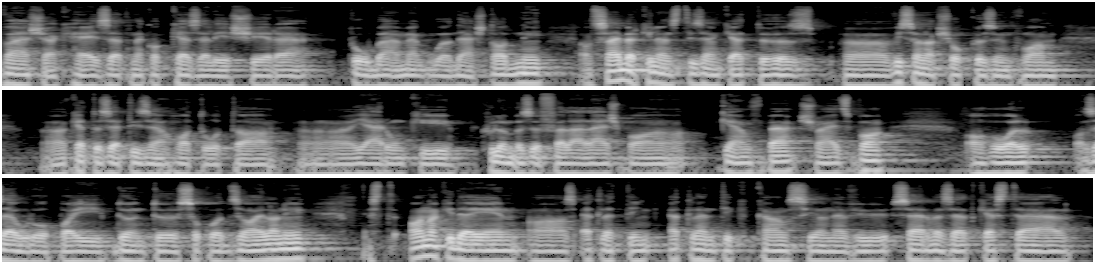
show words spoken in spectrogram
válsághelyzetnek a kezelésére próbál megoldást adni. A Cyber 912-höz viszonylag sok közünk van, 2016 óta járunk ki különböző felállásban Genfbe, Svájcba, ahol az európai döntő szokott zajlani. Ezt annak idején az Atlantic Council nevű szervezet kezdte el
